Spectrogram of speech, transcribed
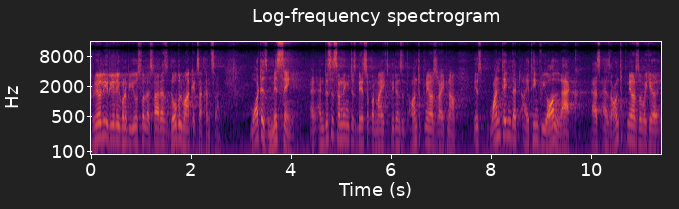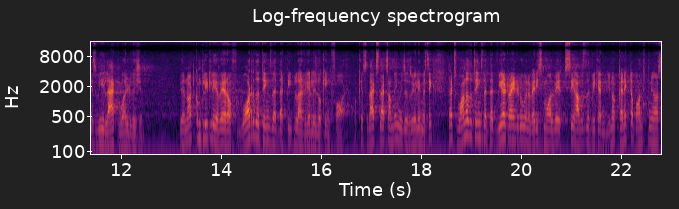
really, really going to be useful as far as global markets are concerned. What is missing, and, and this is something which is based upon my experience with entrepreneurs right now, is one thing that I think we all lack as, as entrepreneurs over here is we lack world vision. We are not completely aware of what are the things that, that people are really looking for. Okay, so that's, that's something which is really missing. That's one of the things that, that we are trying to do in a very small way to see how is that we can, you know, connect up entrepreneurs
